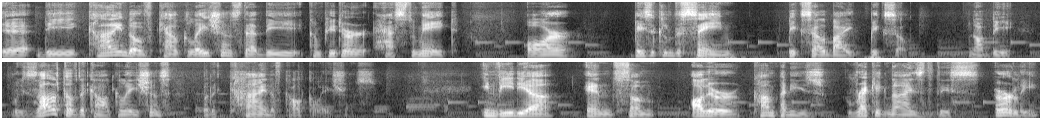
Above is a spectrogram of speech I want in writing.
uh, the kind of calculations that the computer has to make are basically the same pixel by pixel. Not the result of the calculations, but the kind of calculations. NVIDIA and some other companies recognized this early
